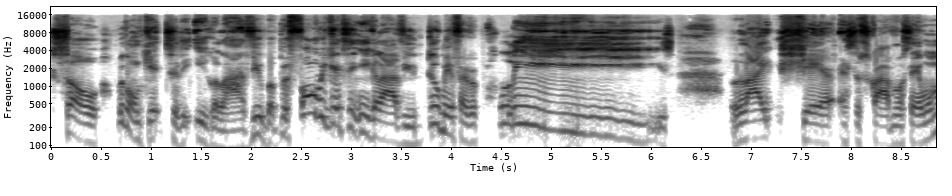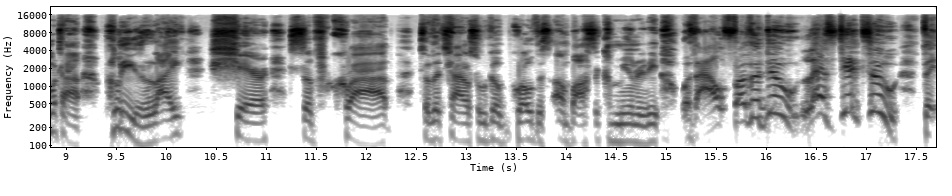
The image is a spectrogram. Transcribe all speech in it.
So we're going to get to the eagle eye view. But before we get to eagle eye view, do me a favor, please like, share, and subscribe. I'm going to say it one more time. Please like, share, subscribe to the channel so we can grow this unboxing community. Without further ado, let's get to the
